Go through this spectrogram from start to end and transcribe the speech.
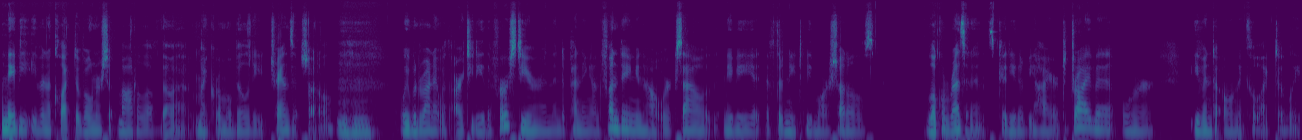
Maybe even a collective ownership model of the micro mobility transit shuttle. Mhm. We would run it with RTD the first year, and then depending on funding and how it works out, maybe if there need to be more shuttles, local residents could either be hired to drive it or even to own it collectively.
